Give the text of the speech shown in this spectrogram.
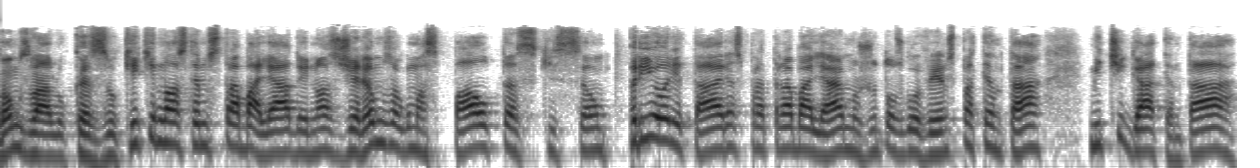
Vamos lá, Lucas. O que, que nós temos trabalhado e nós geramos algumas pautas que são prioritárias para trabalharmos junto aos governos para tentar mitigar, tentar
